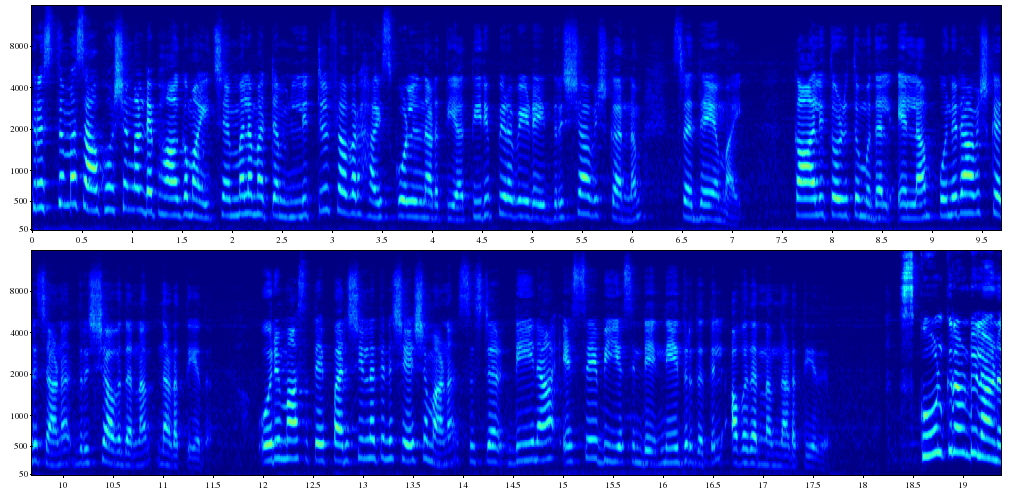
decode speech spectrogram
ക്രിസ്തുമസ് ആഘോഷങ്ങളുടെ ഭാഗമായി ചെമ്മലമറ്റം ലിറ്റിൽ ഫ്ലവർ ഹൈസ്കൂളിൽ നടത്തിയ തിരുപ്പിറവിയുടെ ദൃശ്യാവിഷ്കരണം ശ്രദ്ധേയമായി. കാലിത്തൊഴുത്ത് മുതൽ എല്ലാം പുനരാവിഷ്കരിച്ചാണ് ദൃശ്യാവതരണം നടത്തിയത്. ഒരു മാസത്തെ പരിശീലനത്തിന് ശേഷമാണ് sister Deena S A B എസിന്റെ നേതൃത്വത്തിൽ അവതരണം നടത്തിയത്. സ്കൂൾ ഗ്രൗണ്ടിലാണ്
